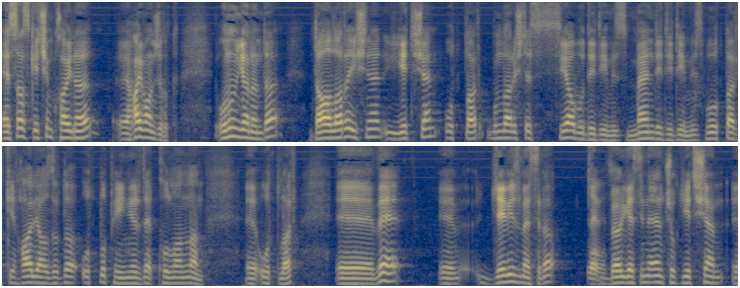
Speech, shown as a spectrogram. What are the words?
esas geçim kaynağı e, hayvancılık. Onun yanında Dağlara işine yetişen otlar, bunlar işte siyabu dediğimiz, mendi dediğimiz, bu otlar ki hali hazırda otlu peynirde kullanılan e, otlar e, ve e, ceviz mesela Evet. Bölgesinde en çok yetişen e,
